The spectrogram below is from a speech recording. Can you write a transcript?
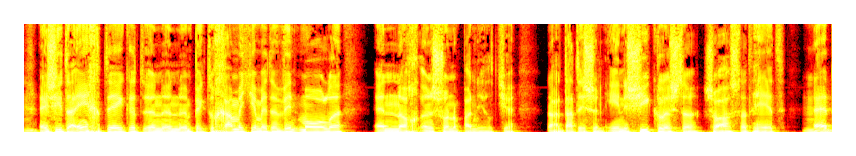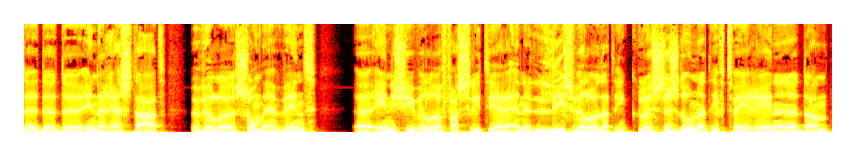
En je ziet daar ingetekend een, een, een pictogrammetje met een windmolen en nog een zonnepaneeltje. Nou, dat is een energiecluster, zoals dat heet. Hè, de, de, de, in de rest staat, we willen zon- en wind. eh, energie willen we faciliteren. En het liefst willen we dat in clusters doen. Dat heeft twee redenen. Dan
